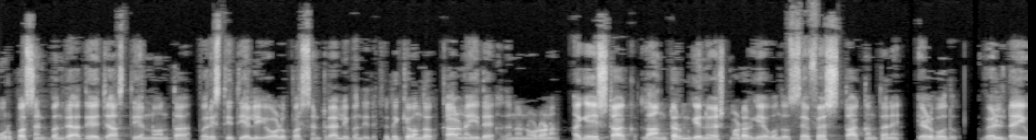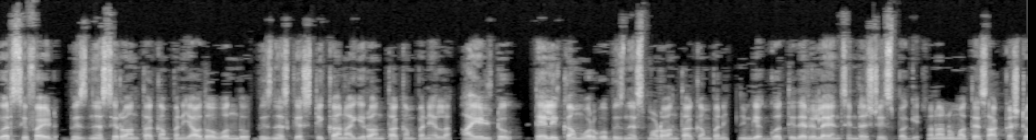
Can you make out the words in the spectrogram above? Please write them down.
ಮೂರ್ ಪರ್ಸೆಂಟ್ ಬಂದ್ರೆ ಅದೇ ಜಾಸ್ತಿ ಅನ್ನುವಂತ ಪರಿಸ್ಥಿತಿಯಲ್ಲಿ ಏಳು ಪರ್ಸೆಂಟ್ ರ್ಯಾಲಿ ಬಂದಿದೆ. ಇದಕ್ಕೆ ಒಂದು ಕಾರಣ ಇದೆ. ಅದನ್ನ ನೋಡೋಣ. ಹಾಗೆ ಸ್ಟಾಕ್ ಲಾಂಗ್ ಟರ್ಮ್ಗೆ ಇನ್ವೆಸ್ಟ್ ಮಾಡೋರಿಗೆ ಒಂದು ಸೇಫೆಸ್ಟ್ ಸ್ಟಾಕ್ ಅಂತಾನೆ ಹೇಳ್ಬೋದು. ವೆಲ್ ಡೈವರ್ಸಿಫೈಡ್ ಬಿಸ್ನೆಸ್ ಇರುವಂತಹ ಕಂಪನಿ ಯಾವುದೋ ಒಂದು ಬಿಸ್ನೆಸ್ಗೆ ಸ್ಟಿಕ್ ಆನ್ ಆಗಿರುವಂತಹ ಕಂಪನಿ ಅಲ್ಲ. ಆಯಿಲ್ ಟು ಟೆಲಿಕಾಂ ವರ್ಗೂ ಬಿಸ್ನೆಸ್ ಮಾಡುವಂತಹ ಕಂಪನಿ ನಿಮ್ಗೆ ಗೊತ್ತಿದೆ ರಿಲಯನ್ಸ್ ಇಂಡಸ್ಟ್ರೀಸ್ ಬಗ್ಗೆ. ಸೊ ನಾನು ಮತ್ತೆ ಸಾಕಷ್ಟು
